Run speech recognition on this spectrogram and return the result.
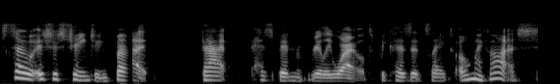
so it's just changing. But that has been really wild because it's like, oh my gosh.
